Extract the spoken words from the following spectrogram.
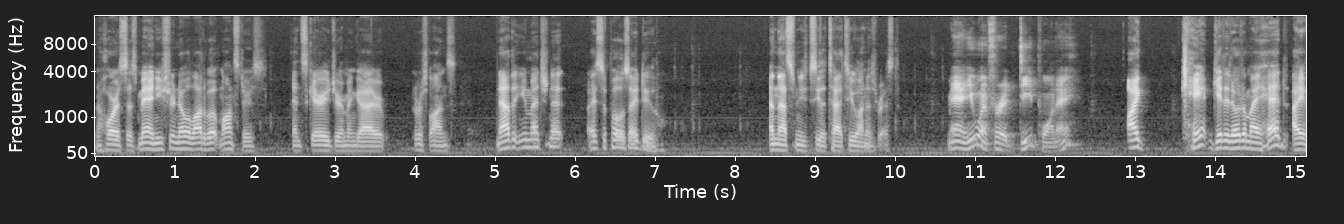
And Horace says, "Man, you sure know a lot about monsters." And scary German guy responds, "Now that you mention it, I suppose I do." And that's when you see the tattoo on his wrist. Man, you went for a deep one, eh? I can't get it out of my head. I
